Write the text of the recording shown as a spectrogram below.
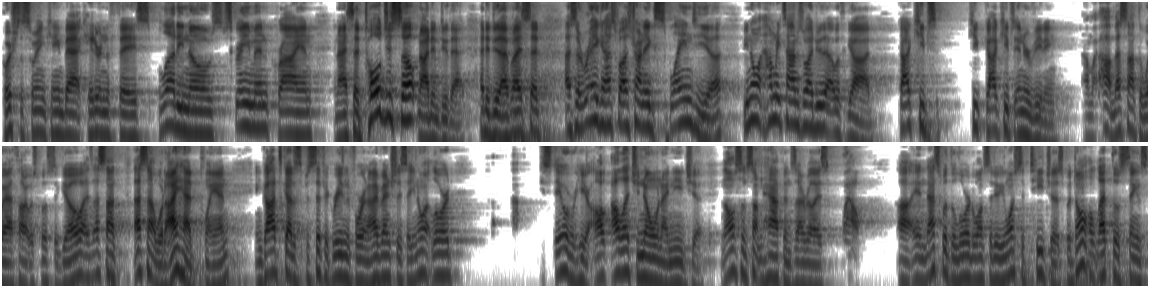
pushed the swing, came back, hit her in the face, bloody nose, screaming, crying. And I said, Told you so. No, I didn't do that. I didn't do that. But I said, I said, Reagan, that's what I was trying to explain to you. You know what? How many times do I do that with God? God keeps, keep, God keeps intervening. I'm like, oh, that's not the way I thought it was supposed to go. That's not, that's not what I had planned. And God's got a specific reason for it. And I eventually say, you know what, Lord? Stay over here. I'll, I'll let you know when I need you. And all of a sudden something happens, and I realize, wow. Uh, and that's what the Lord wants to do. He wants to teach us, but don't let those things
